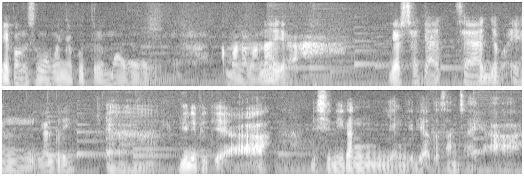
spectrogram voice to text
Ya kalau semuanya Putri mau ke mana-mana ya biar saja saya aja pak yang nganterin. Eh, gini Fit ya, di sini kan yang jadi atasan saya.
